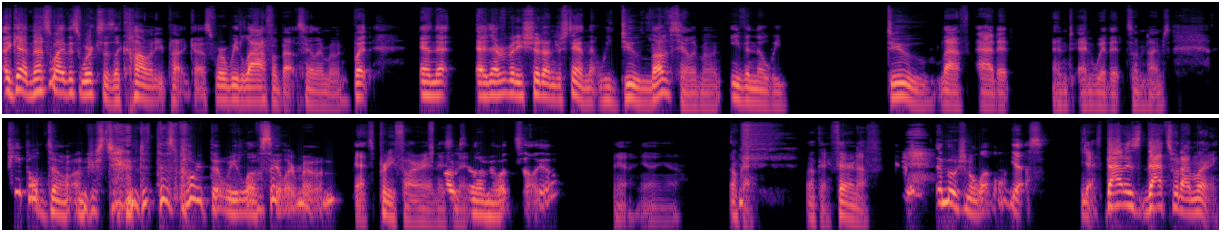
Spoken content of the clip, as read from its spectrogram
again, that's why this works as a comedy podcast where we laugh about Sailor Moon. But and that and everybody should understand that we do love Sailor Moon even though we do laugh at it and and with it sometimes. People don't understand at this point that we love Sailor Moon. That's pretty far in, isn't it? I don't know what to tell you. Yeah, yeah, yeah. Okay. Okay, fair enough. Emotional level, yes. Yes, that is that's what I'm learning.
